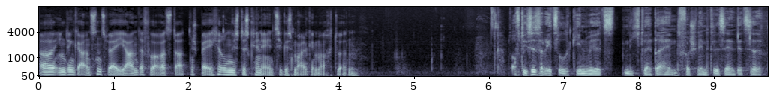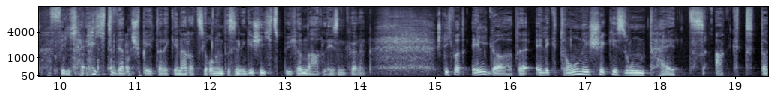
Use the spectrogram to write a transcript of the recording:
äh, in den ganzen zwei Jahren der Vorratsdatenspeicherung ist das kein einziges Mal gemacht worden. Auf dieses Rätsel gehen wir jetzt nicht weiter ein. Verschwendete Sendezeit. Vielleicht werden spätere Generationen das in den Geschichtsbüchern nachlesen können. Stichwort ELGA, der elektronische Gesundheitsakt. Da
